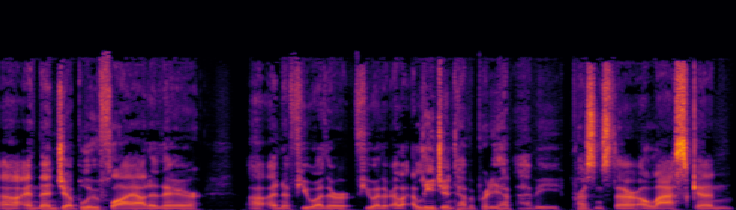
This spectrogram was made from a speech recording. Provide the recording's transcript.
Uh, and then JetBlue fly out of there. Uh, and a few other, few other. Allegiant have a pretty heavy presence there. Alaska and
